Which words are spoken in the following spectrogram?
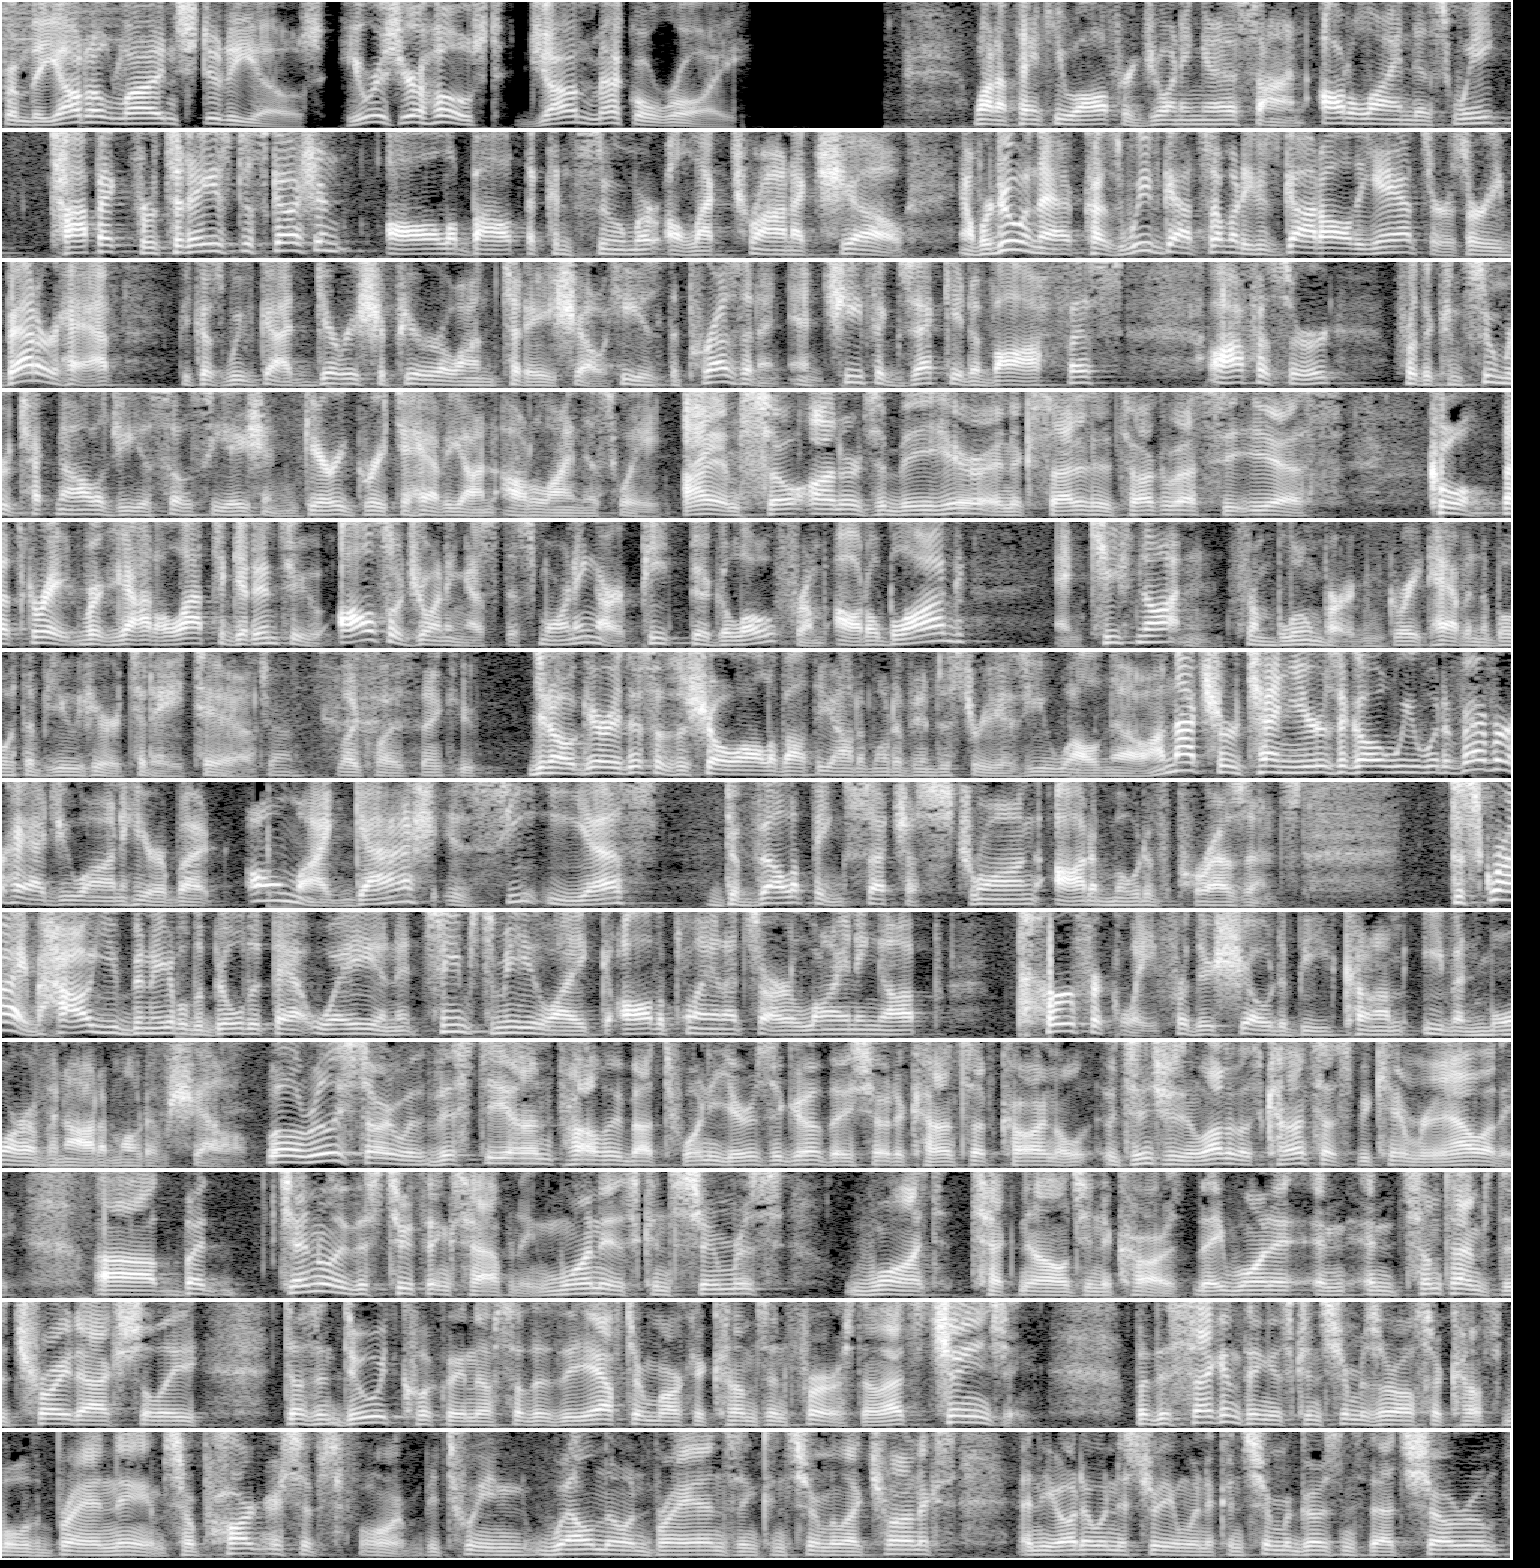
From the Autoline Studios, here is your host, John McElroy. I Want to thank you all for joining us on Autoline this week. Topic for today's discussion all about the Consumer Electronics Show. And we're doing that because we've got somebody who's got all the answers, or he better have, because we've got Gary Shapiro on today's show. He is the president and chief executive office officer for the Consumer Technology Association. Gary, great to have you on Autoline this week. I am so honored to be here and excited to talk about CES. Cool. That's great. We've got a lot to get into. Also joining us this morning are Pete Bigelow from Autoblog and Keith Naughton from Bloomberg. And Great having the both of you here today, too. Thanks, John. Likewise, thank you. You know, Gary, this is a show all about the automotive industry, as you well know. I'm not sure 10 years ago we would have ever had you on here, but oh my gosh, is CES developing such a strong automotive presence? Describe how you've been able to build it that way, and it seems to me like all the planets are lining up perfectly for this show to become even more of an automotive show? Well, it really started with Visteon probably about 20 years ago. They showed a concept car, and it's interesting, a lot of those concepts became reality. Uh, but generally, there's two things happening. One is consumers want technology in the cars. They want it, and, and sometimes Detroit actually doesn't do it quickly enough, so there's the aftermarket comes in first. Now, that's changing. But the second thing is consumers are also comfortable with brand names. So partnerships form between well known brands in consumer electronics and the auto industry. And when a consumer goes into that showroom,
